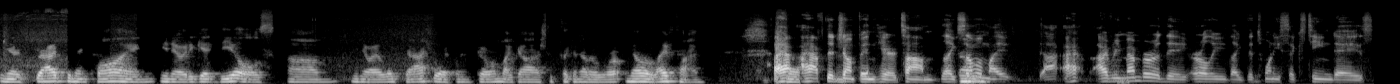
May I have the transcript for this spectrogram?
you know, scratching and clawing, you know, to get deals, um, you know, I look back with and go, oh my gosh, it's like another, world, another lifetime. I, ha- I have to jump in here, Tom. Like some um, of my, I, I remember the early, like the 2016 days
